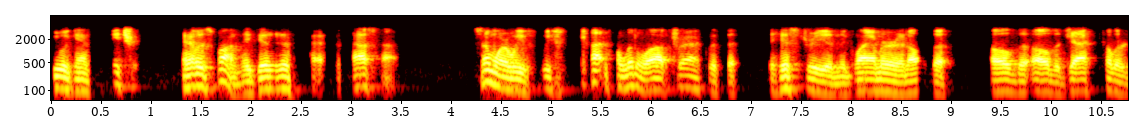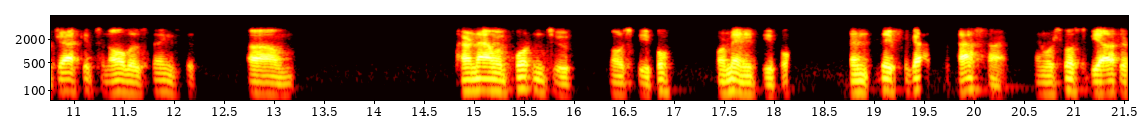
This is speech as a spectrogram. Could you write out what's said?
you against nature, and it was fun. They did it as a pastime. Somewhere we've we've gotten a little off track with the, the history and the glamour and all the all the all the jack color jackets and all those things that um, are now important to most people or many people, and they forgot the pastime. And we're supposed to be out there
